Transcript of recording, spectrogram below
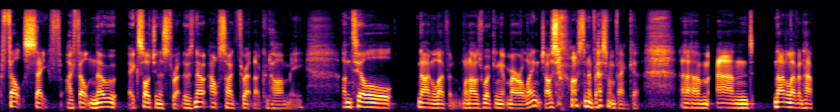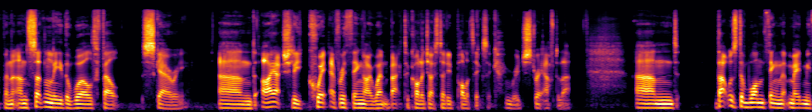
felt safe. I felt no exogenous threat. There was no outside threat that could harm me until 9/11 when I was working at Merrill Lynch. I was I was an investment banker. Um, and 9/11 happened and suddenly the world felt scary. And I actually quit everything. I went back to college. I studied politics at Cambridge straight after that. And that was the one thing that made me,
